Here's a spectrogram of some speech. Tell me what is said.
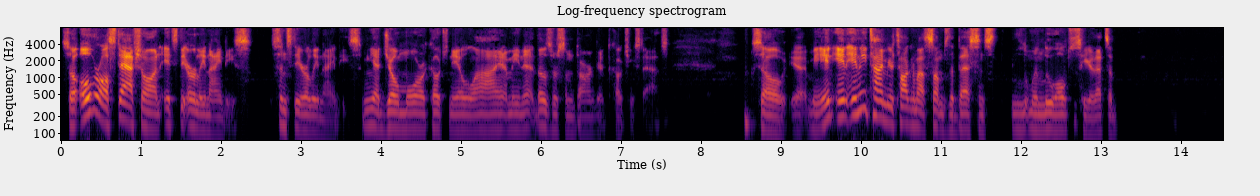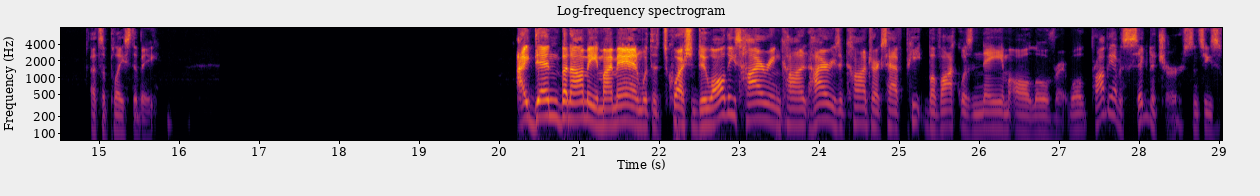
So overall staff, Sean, it's the early 90s, since the early 90s. I mean, yeah, Joe Moore coaching the O line. I mean, those were some darn good coaching staffs. So, I mean, in, in anytime you're talking about something's the best since when Lou Holtz was here, that's a that's a place to be. Iden Banami, my man, with the question: Do all these hiring con- hirings and contracts have Pete Bevacqua's name all over it? Well, probably have a signature since he's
